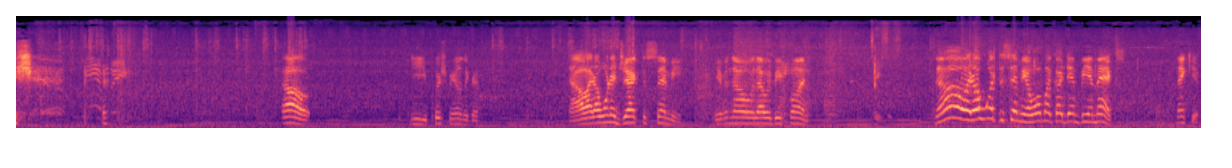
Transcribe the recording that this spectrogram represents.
oh. You pushed me on the ground. Now I don't want to jack the semi, even though that would be fun. No, I don't want the semi. I want my goddamn BMX. Thank you.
